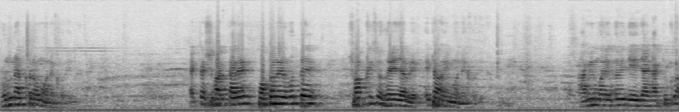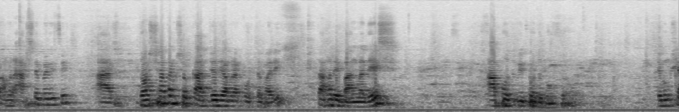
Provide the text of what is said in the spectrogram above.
ঘূর্ণাক্ষরও মনে করি না। একটা সরকারের পতনের মধ্যে সবকিছু হয়ে যাবে এটা আমি মনে করি। আমি মনে করি যে জায়গাটুকু আমরা আসতে পেরেছি। আর দশ শতাংশ কাজ যদি আমরা করতে পারি, তাহলে বাংলাদেশ আপদ বিপদ মুক্ত হবে। এবং সে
